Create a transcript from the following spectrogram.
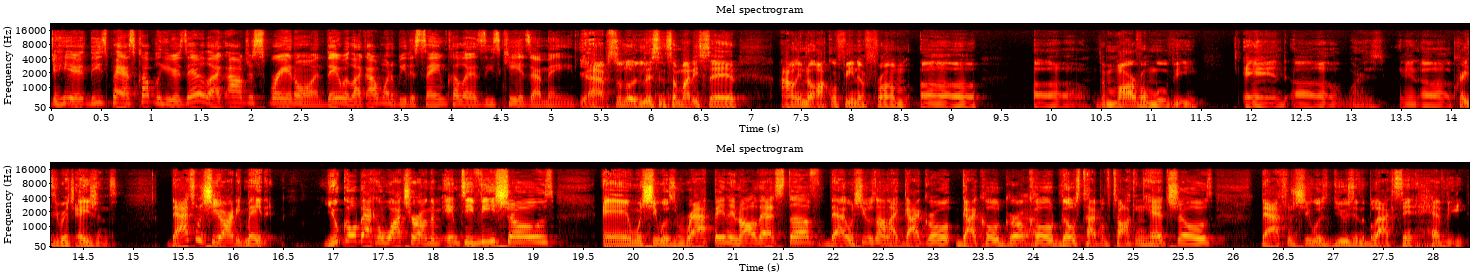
here these past couple of years they're like i'll just spray it on they were like i want to be the same color as these kids i made yeah, absolutely. Listen, somebody said I only know Awkwafina from uh, uh, the Marvel movie and uh, what is and uh, Crazy Rich Asians. That's when she already made it. You go back and watch her on them MTV shows. And when she was rapping and all that stuff, that when she was on like Guy Girl, Guy Code, Girl Code, those type of talking head shows, that's when she was using the black scent heavy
